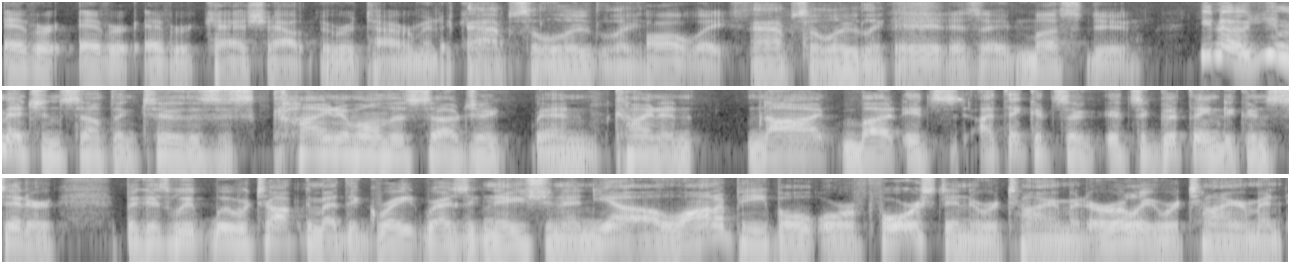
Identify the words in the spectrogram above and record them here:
ever, ever, ever cash out a retirement account. Absolutely. Always. Absolutely. It is a must do. You know, you mentioned something too. This is kind of on the subject and kind of not, but it's. I think it's a it's a good thing to consider because we we were talking about the Great Resignation, and yeah, a lot of people were forced into retirement, early retirement.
